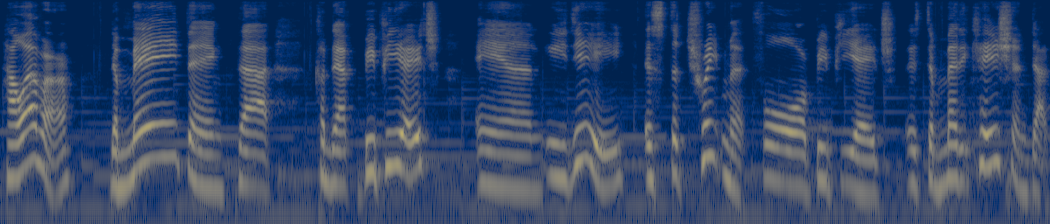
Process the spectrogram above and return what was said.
However, the main thing that connect BPH and ED is the treatment for BPH. It's the medication that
